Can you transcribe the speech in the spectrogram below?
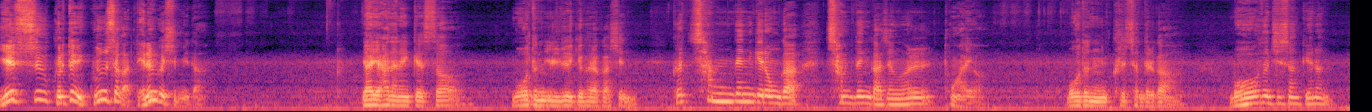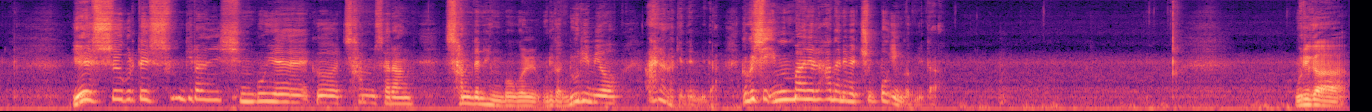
예수 그리스도의 군사가 되는 것입니다. 야야 하나님께서 모든 인류에게 허락하신 그 참된 개론과 참된 가정을 통하여 모든 크리스천들과 모든 지상교회는 예수 그리스도의 순결한 신부의 그 참사랑 참된 행복을 우리가 누리며 알아가게 됩니다. 그것이 임마nuel 하나님의 축복인 겁니다. 우리가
